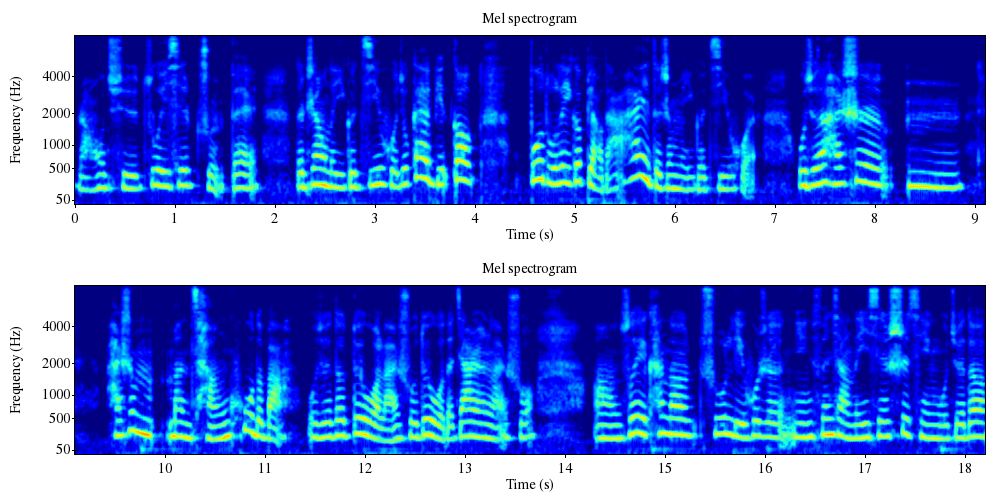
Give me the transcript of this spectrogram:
然后去做一些准备的这样的一个机会，就告别告剥夺了一个表达爱的这么一个机会。我觉得还是嗯，还是蛮残酷的吧。我觉得对我来说，对我的家人来说，嗯，所以看到书里或者您分享的一些事情，我觉得。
